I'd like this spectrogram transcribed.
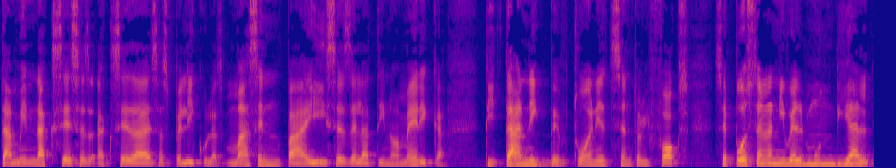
también acceda a esas películas, más en países de Latinoamérica. Titanic de 20th Century Fox se puede estrenar a nivel mundial.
